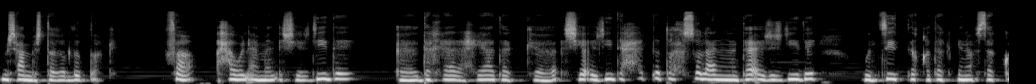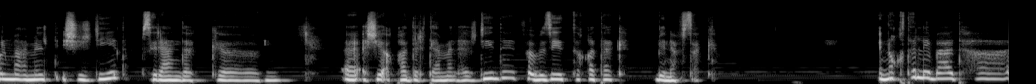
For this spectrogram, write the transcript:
مش عم بيشتغل ضدك. فحاول أعمل أشياء جديدة آه، دخل على حياتك آه، أشياء جديدة حتى تحصل على نتائج جديدة وتزيد ثقتك بنفسك. كل ما عملت إشي جديد بصير عندك آه، أشياء قادر تعملها جديدة فبزيد ثقتك بنفسك. النقطة اللي بعدها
